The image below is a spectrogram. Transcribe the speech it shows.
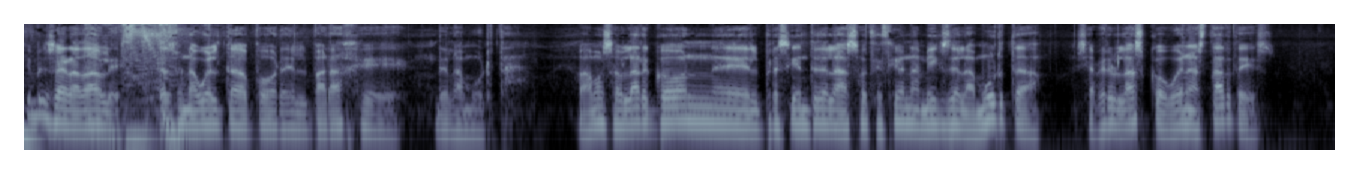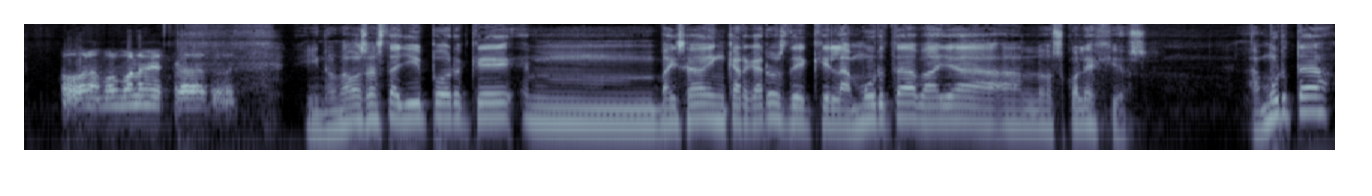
Siempre es agradable darse una vuelta por el paraje de la Murta. Vamos a hablar con el presidente de la Asociación Amix de la Murta, Xavier Olasco. Buenas tardes. Hola, muy buenas tardes a todos. Y nos vamos hasta allí porque mmm, vais a encargaros de que la Murta vaya a los colegios. La Murta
